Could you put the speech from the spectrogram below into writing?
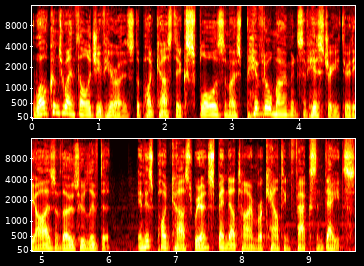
Welcome to Anthology of Heroes, the podcast that explores the most pivotal moments of history through the eyes of those who lived it. In this podcast, we don't spend our time recounting facts and dates.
